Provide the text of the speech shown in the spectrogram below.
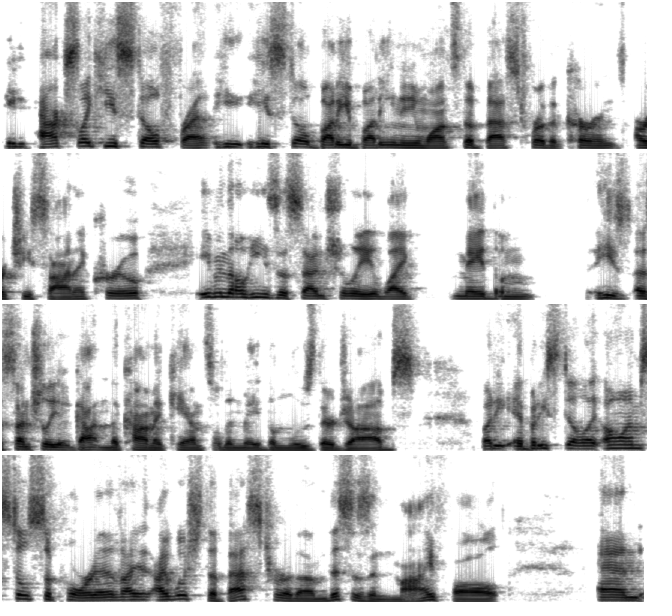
He acts like he's still friend. He he's still buddy buddy, and he wants the best for the current Archie Sonic crew, even though he's essentially like made them. He's essentially gotten the comic canceled and made them lose their jobs. But he but he's still like, oh, I'm still supportive. I, I wish the best for them. This isn't my fault. And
